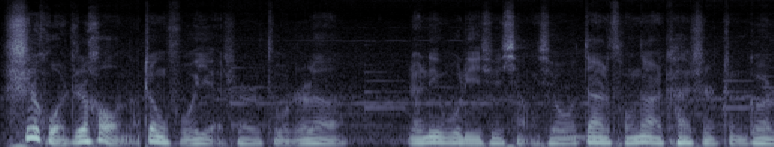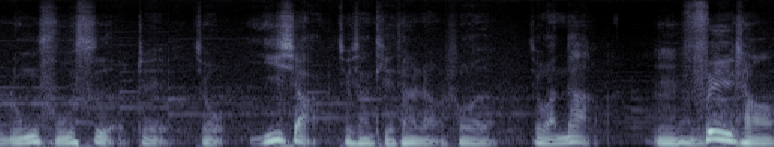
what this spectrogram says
失火之后呢，政府也是组织了人力物力去抢修，但是从那儿开始，整个龙福寺这就一下就像铁探长说的，就完蛋了，嗯非常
